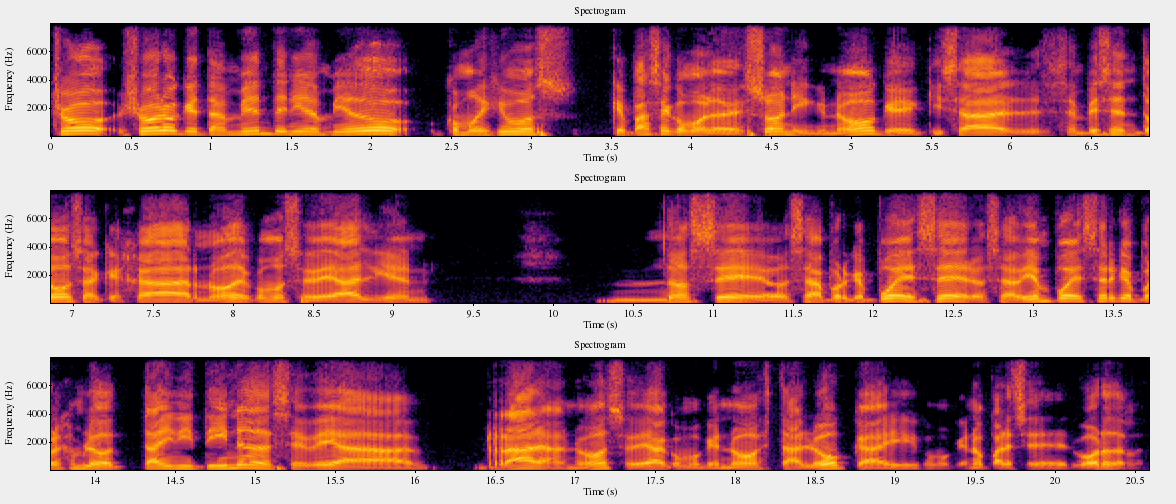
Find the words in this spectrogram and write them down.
Yo, yo creo que también tenía miedo, como dijimos que pase como lo de Sonic, ¿no? Que quizá se empiecen todos a quejar, ¿no? De cómo se ve alguien. No sé, o sea, porque puede ser, o sea, bien puede ser que, por ejemplo, Tiny Tina se vea rara, ¿no? Se vea como que no está loca y como que no parece el Borderlands.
